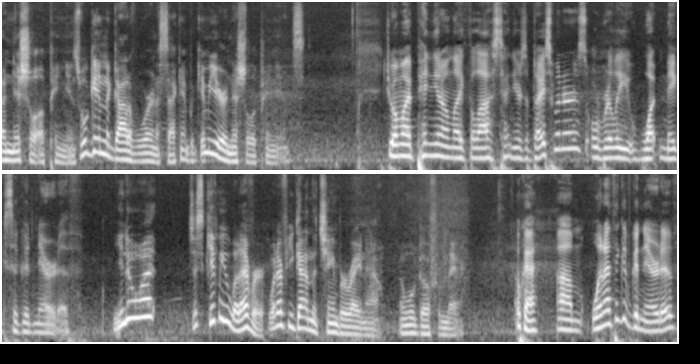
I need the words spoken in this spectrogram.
uh, initial opinions. We'll get into God of War in a second, but give me your initial opinions. Do you want my opinion on like the last ten years of Dice winners, or really what makes a good narrative? You know what? Just give me whatever, whatever you got in the chamber right now, and we'll go from there. Okay. Um, when I think of good narrative,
